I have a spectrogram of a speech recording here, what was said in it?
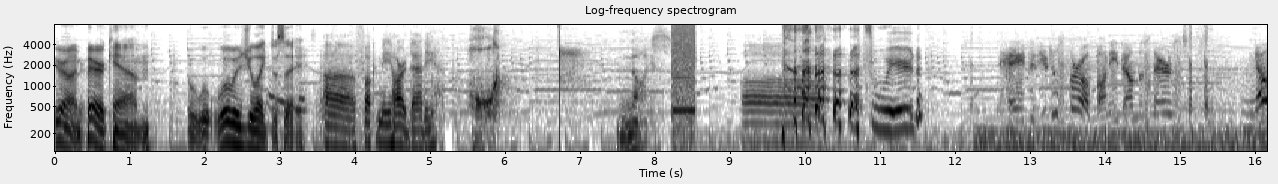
You're on Paracam. W- what would you like to say? Uh, fuck me hard, daddy. Nice. Uh, That's weird. Hey, did you just throw a bunny down the stairs? Ah!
